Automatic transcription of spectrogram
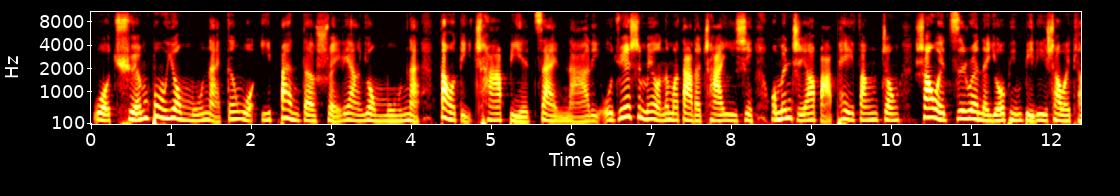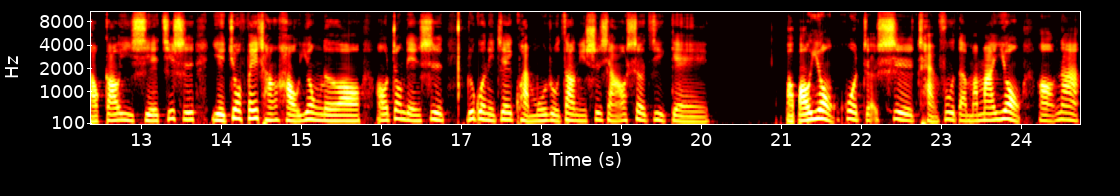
我全部用母奶，跟我一半的水量用母奶，到底差别在哪里？我觉得是没有那么大的差异性。我们只要把配方中稍微滋润的油品比例稍微调高一些，其实也就非常好用了哦。哦，重点是，如果你这一款母乳皂你是想要设计给宝宝用，或者是产妇的妈妈用，好，那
